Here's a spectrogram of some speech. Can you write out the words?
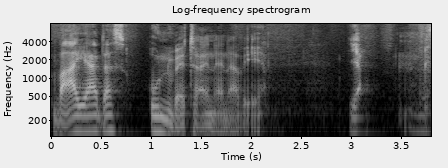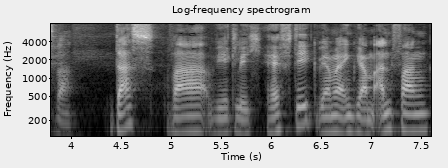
war ja das Unwetter in NRW. Ja, das war. Das war wirklich heftig. Wir haben ja irgendwie am Anfang,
